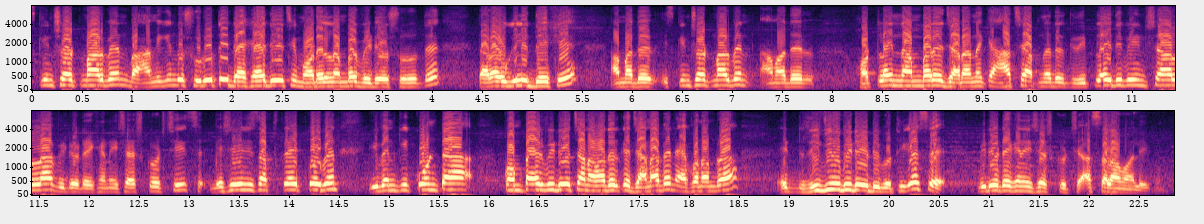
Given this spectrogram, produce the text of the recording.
স্ক্রিনশট মারবেন, বা আমি কিন্তু শুরুতেই দেখাই দিয়েছি মডেল নাম্বার ভিডিও শুরুতে। তারা ওগুলি দেখে আমাদের স্ক্রিনশট মারবেন, আমাদের হটলাইন নাম্বারে যারা নাকি আছে, আপনাদেরকে রিপ্লাই দিবে ইনশাআল্লাহ। ভিডিওটা এখানেই শেষ করছি। বেশি বেশি সাবস্ক্রাইব করবেন। ইভেন কি কোনটা কম্পায়ার ভিডিও চান আমাদেরকে জানাবেন। এখন আমরা রিভিউ ভিডিও দিব ঠিক আছে? ভিডিওটা এখানেই শেষ করছি। আসসালামু আলাইকুম।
